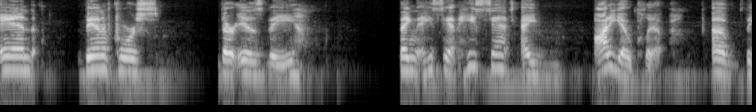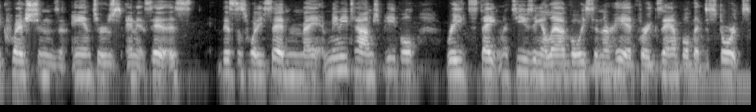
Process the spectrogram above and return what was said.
And then, of course, there is the thing that he sent. He sent a audio clip of the questions and answers, and it says this is what he said. Many times people read statements using a loud voice in their head, for example, that distorts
